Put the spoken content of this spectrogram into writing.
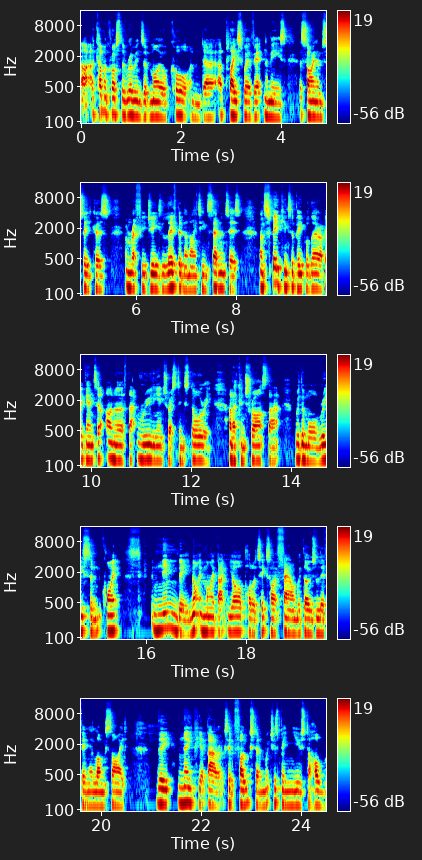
I, I come across the ruins of Moyle Court and uh, a place where Vietnamese asylum seekers and refugees lived in the 1970s. And speaking to people there, I began to unearth that really interesting story. And I contrast that with the more recent, quite NIMBY, not in my backyard politics, I've found with those living alongside the Napier barracks in Folkestone, which has been used to hold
